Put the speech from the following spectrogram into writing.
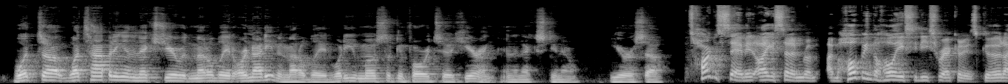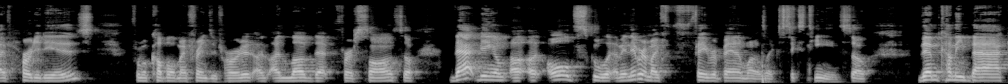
it. What uh, what's happening in the next year with Metal Blade, or not even Metal Blade? What are you most looking forward to hearing in the next you know year or so? It's hard to say. I mean, like I said, I'm, I'm hoping the whole ACDC record is good. I've heard it is from a couple of my friends who've heard it. I, I love that first song. So that being an old school, I mean, they were my favorite band when I was like 16. So them coming back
